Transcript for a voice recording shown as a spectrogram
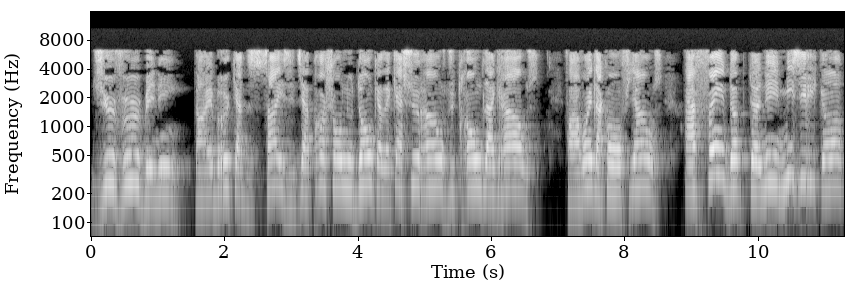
Dieu veut bénir. Dans Hébreu 4, 16, il dit, approchons-nous donc avec assurance du trône de la grâce faut avoir de la confiance afin d'obtenir miséricorde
